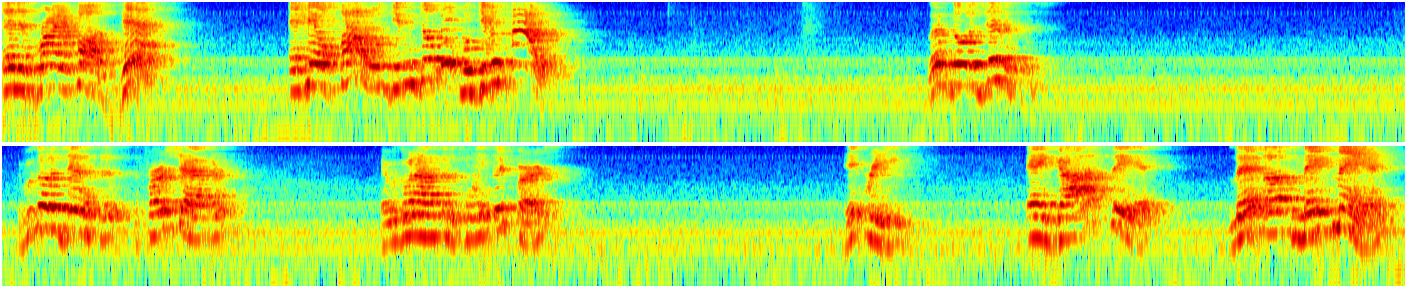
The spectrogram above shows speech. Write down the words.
and this rider called death and hell following was given dominion, was given power. Let's go to Genesis. If we go to Genesis, the first chapter, and we go down to the 26th verse, it reads, and God said, Let us make man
